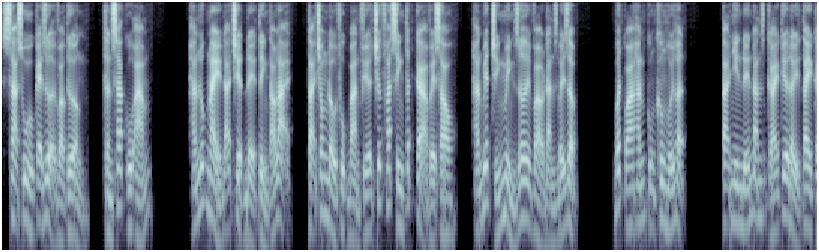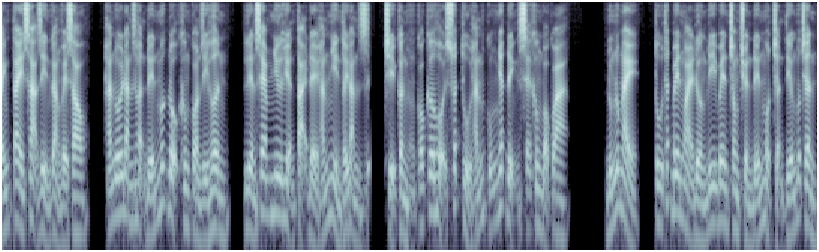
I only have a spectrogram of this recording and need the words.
Xa xù kẽ dựa vào tường, thần sắc cú ám. Hắn lúc này đã triệt để tỉnh táo lại, tại trong đầu phục bàn phía trước phát sinh tất cả về sau, hắn biết chính mình rơi vào đàn bấy dập. Bất quá hắn cũng không hối hận. Tại nhìn đến đan cái kia đẩy tay cánh tay xạ dìn gẳng về sau hắn đối đan hận đến mức độ không còn gì hơn, liền xem như hiện tại để hắn nhìn thấy đàn chỉ cần có cơ hội xuất thủ hắn cũng nhất định sẽ không bỏ qua. Đúng lúc này, tù thất bên ngoài đường đi bên trong truyền đến một trận tiếng bước chân.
